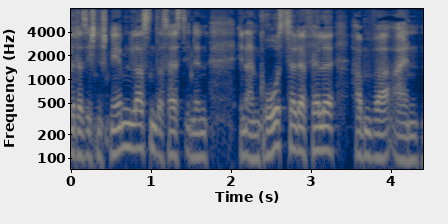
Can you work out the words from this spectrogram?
wird er sich nicht nehmen lassen. Das heißt, in, den, in einem Großteil der Fälle haben wir ein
